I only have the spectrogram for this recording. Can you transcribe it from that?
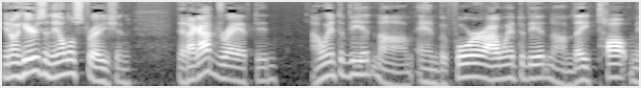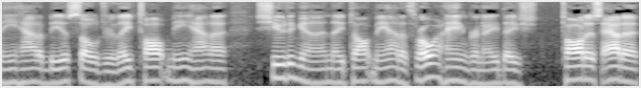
You know, here's an illustration that I got drafted. I went to Vietnam, and before I went to Vietnam, they taught me how to be a soldier. They taught me how to shoot a gun. They taught me how to throw a hand grenade. They taught us how to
